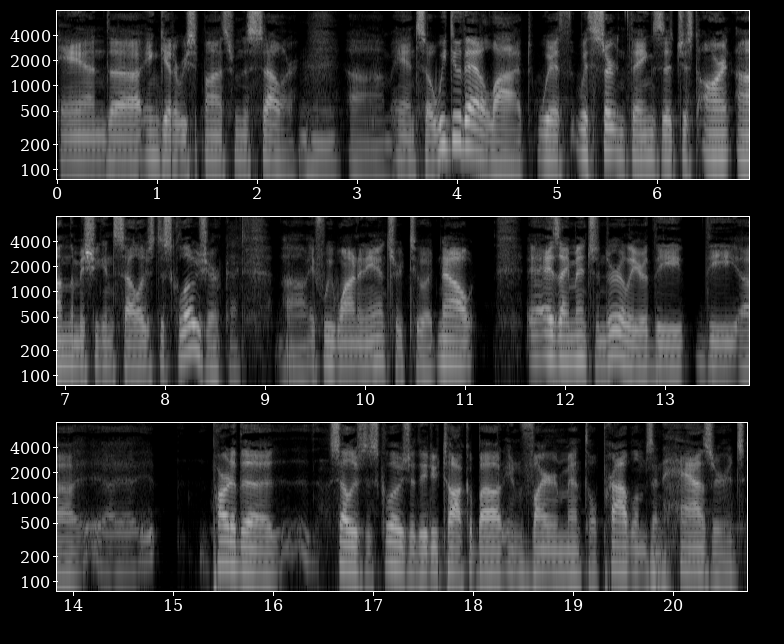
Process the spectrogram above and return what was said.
and uh, and get a response from the seller. Um, and so we do that a lot with with certain things that just aren't on the Michigan seller's disclosure. Uh, if we want an answer to it now, as I mentioned earlier, the the uh, uh, part of the seller's disclosure, they do talk about environmental problems and hazards,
